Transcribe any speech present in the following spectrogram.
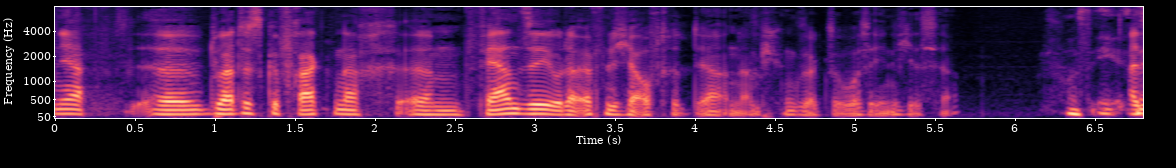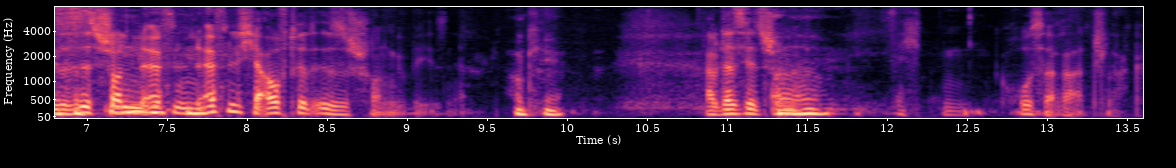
Ja, äh, du hattest gefragt nach ähm, Fernseh- oder öffentlicher Auftritt, ja, und da habe ich gesagt, sowas ähnliches, ja. Sowas eh- Also es das ist schon ein, öff ein öffentlicher Auftritt ist es schon gewesen, ja. Okay. Aber das ist jetzt schon echt ein großer Ratschlag.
